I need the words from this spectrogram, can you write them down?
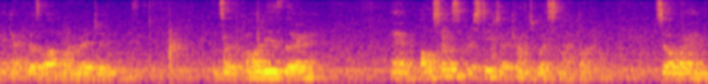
and it kind of feels a lot more rigid. And so the quality is there, and also it's the prestige that comes with snap-on. So when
